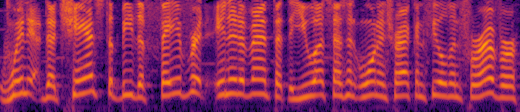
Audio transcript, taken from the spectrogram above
When the chance to be the favorite in an event that the U.S. hasn't won in track and field in forever,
